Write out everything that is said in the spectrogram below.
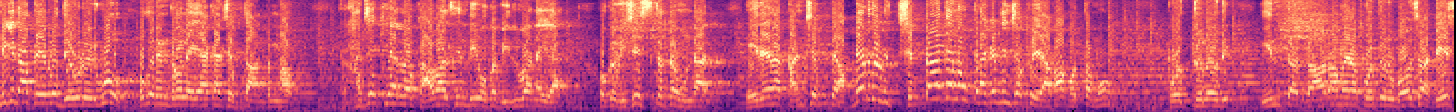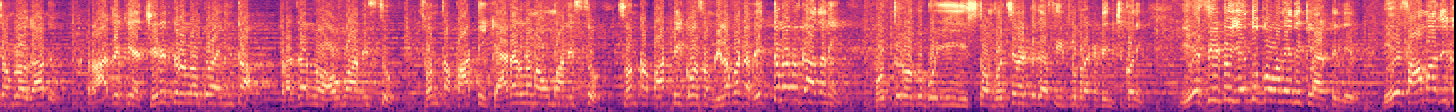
మిగతా పేర్లు దేవుడు ఎరుగు ఒక రెండు రోజులు అయ్యాక చెబుతా అంటున్నావు. రాజకీయాల్లో కావాల్సింది ఒక విలువనయ్యా ఒక విశిష్టత ఉండాలి. ఏదైనా పని చెప్తే అభ్యర్థులు చెప్పాక నువ్వు ప్రకటించకపోయావా మొత్తము? పొత్తులోది. ఇంత దారుణమైన పొత్తులు బహుశా దేశంలో కాదు రాజకీయ చరిత్రలో కూడా ఇంత ప్రజలను అవమానిస్తూ సొంత పార్టీ క్యాడర్లను అవమానిస్తూ సొంత పార్టీ కోసం నిలబడ్డ వ్యక్తులను కాదని పొత్తులోకి పోయి ఇష్టం వచ్చినట్టుగా సీట్లు ప్రకటించుకొని ఏ సీటు ఎందుకు అనేది క్లారిటీ లేదు. ఏ సామాజిక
